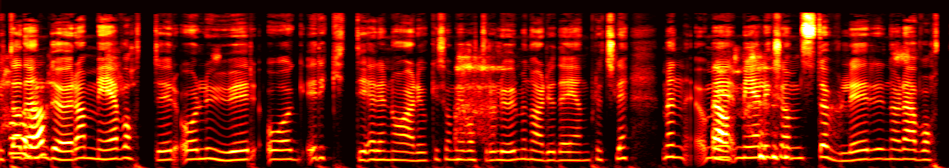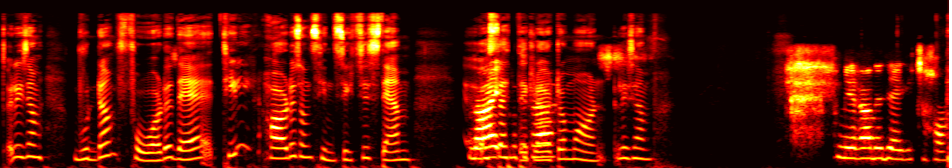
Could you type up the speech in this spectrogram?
ut av den døra med votter og luer og riktig Eller nå er det jo ikke så mye votter og luer, men nå er det jo det igjen plutselig. Men med, Ja. med liksom støvler når det er vått. og Liksom, hvordan får du det til? Har du sånn sinnssykt system Nei, og sette klart om morgenen? Liksom. Mira, det er det jeg ikke har.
